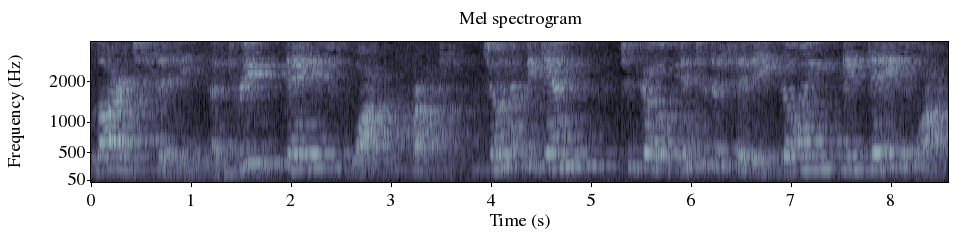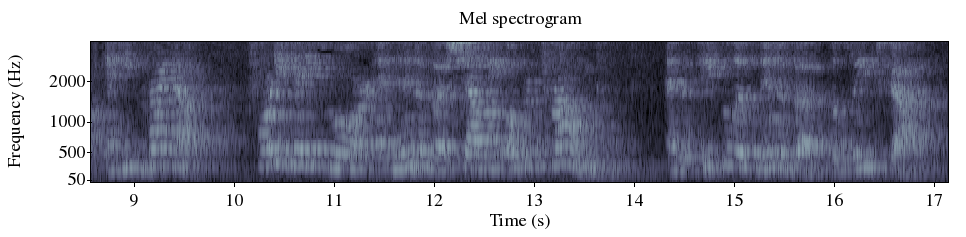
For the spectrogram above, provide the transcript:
large city, a three days walk across. Jonah began to go into the city, going a day's walk, and he cried out, Forty days more, and Nineveh shall be overthrown. And the people of Nineveh believed God.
